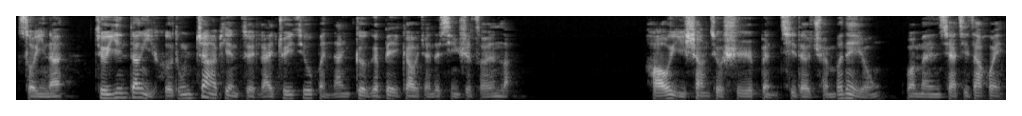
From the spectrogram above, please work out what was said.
所以呢，就应当以合同诈骗罪来追究本案各个被告人的刑事责任了。好，以上就是本期的全部内容，我们下期再会。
